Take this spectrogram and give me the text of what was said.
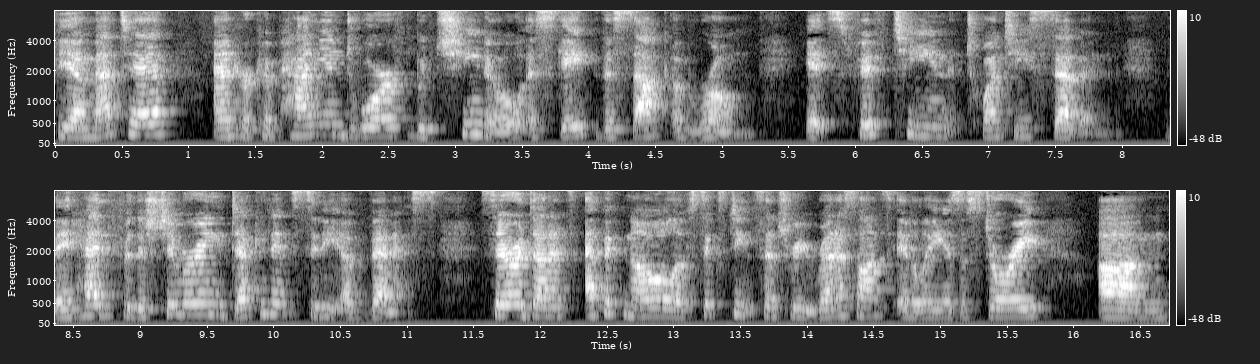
Fiammetta and her companion dwarf Buccino escape the sack of Rome. It's 1527. They head for the shimmering, decadent city of Venice. Sarah Dunant's epic novel of 16th century Renaissance Italy is a story, um,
